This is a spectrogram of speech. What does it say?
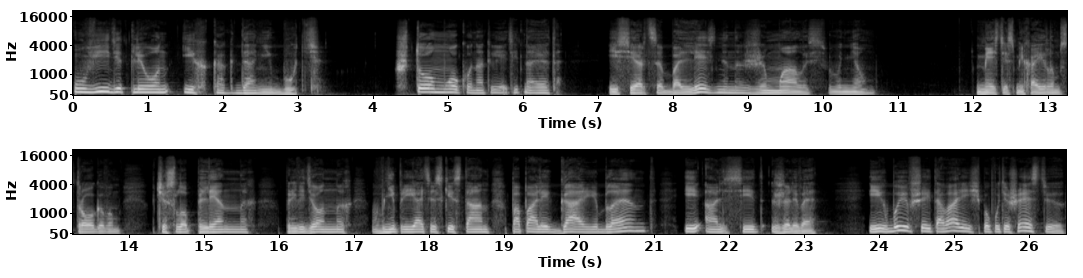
Увидит ли он их когда-нибудь? Что мог он ответить на это? И сердце болезненно сжималось в нем. Вместе с Михаилом Строговым в число пленных приведенных в неприятельский стан, попали Гарри Бленд и Альсид Желеве. Их бывший товарищ по путешествию,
